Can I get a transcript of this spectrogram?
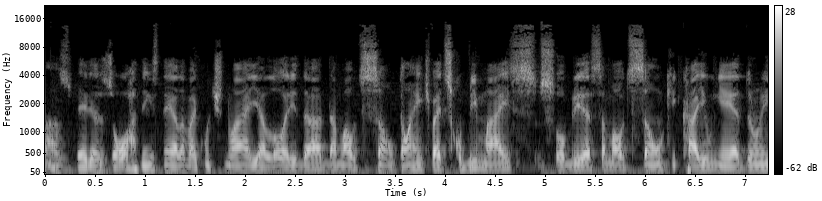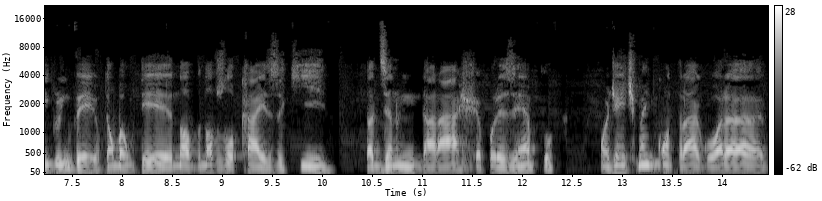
as velhas ordens, né, ela vai continuar aí a lore da, da maldição. Então, a gente vai descobrir mais sobre essa maldição que caiu em Edron e Greenvale. Então, vamos ter novo- novos locais aqui, tá dizendo em Darasha, por exemplo, onde a gente vai encontrar agora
